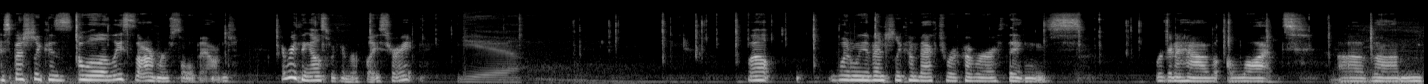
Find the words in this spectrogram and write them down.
Especially because, oh, well, at least the armor's soulbound. Everything else we can replace, right? Yeah. Well, when we eventually come back to recover our things, we're gonna have a lot of um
